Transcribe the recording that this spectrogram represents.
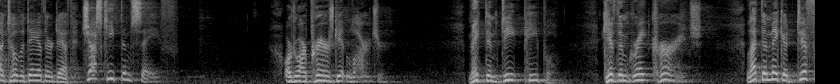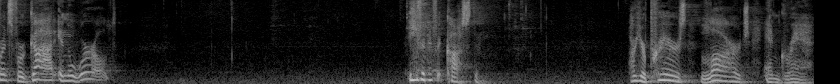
until the day of their death? Just keep them safe. Or do our prayers get larger? Make them deep people. Give them great courage. Let them make a difference for God in the world. Even if it costs them. Are your prayers large and grand?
